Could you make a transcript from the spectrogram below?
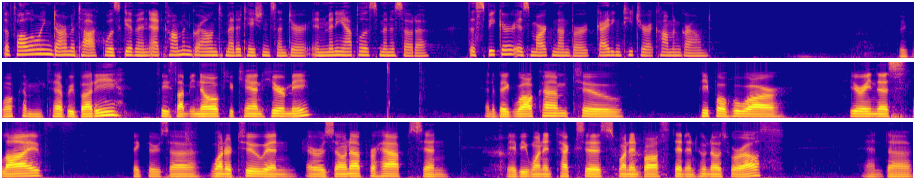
The following Dharma talk was given at Common Ground Meditation Center in Minneapolis, Minnesota. The speaker is Mark Nunberg, guiding teacher at Common Ground. Big welcome to everybody. Please let me know if you can hear me. And a big welcome to people who are hearing this live. I think there's uh, one or two in Arizona, perhaps, and maybe one in Texas, one in Boston, and who knows where else. And uh,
